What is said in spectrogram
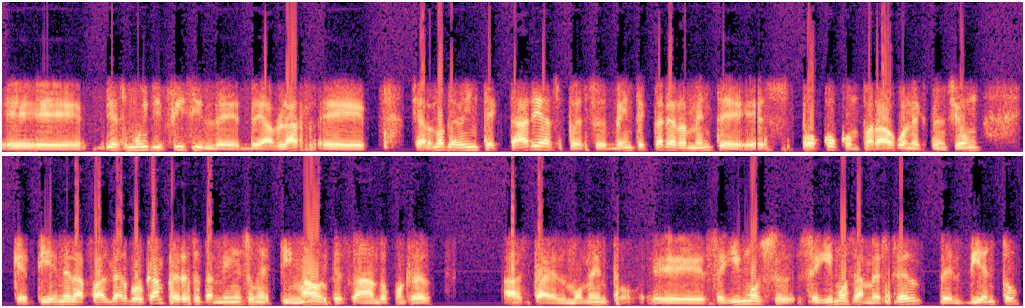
eh, es muy difícil de, hablar. Eh, si hablamos de 20 hectáreas, pues 20 hectáreas realmente es poco comparado con la extensión que tiene la falda del volcán, pero eso también es un estimado que está dando con red hasta el momento. Eh, seguimos, seguimos a merced del viento,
